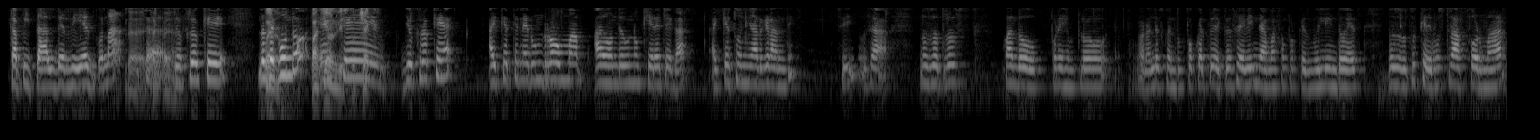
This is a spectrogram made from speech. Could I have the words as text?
capital de riesgo, nada. Nada, o sea, yo creo que lo Bueno, segundo pasión, es listo, que check. yo creo que hay que tener un roadmap a donde uno quiere llegar, hay que soñar grande, ¿sí? O sea, nosotros cuando, por ejemplo, ahora les cuento un poco el proyecto de Saving de Amazon porque es muy lindo, es nosotros queremos transformar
